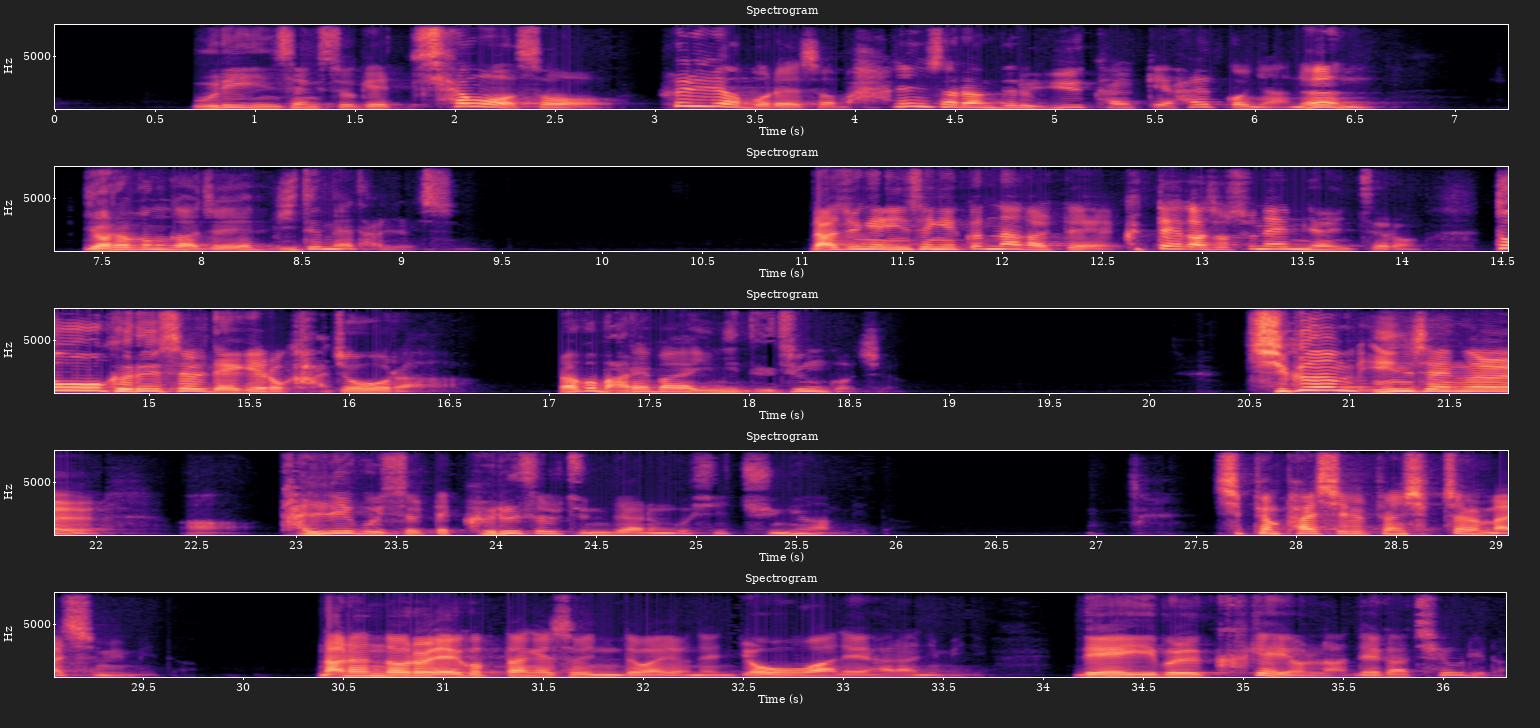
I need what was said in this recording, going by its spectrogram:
우리 인생 속에 채워서 흘려보내서 많은 사람들을 유익하게 할 거냐는 여러분과 저의 믿음에 달려 있습니다. 나중에 인생이 끝나갈 때 그때 가서 수냄 여인처럼 또 그릇을 내게로 가져오라 라고 말해봐야 이미 늦은 거죠. 지금 인생을 어, 달리고 있을 때 그릇을 준비하는 것이 중요합니다. 시편 81편 10절 말씀입니다. 나는 너를 애굽 땅에서 인도하여 낸 여호와 내 하나님이니 내 입을 크게 열라 내가 채우리라.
